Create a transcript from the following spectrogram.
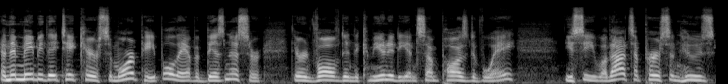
And then maybe they take care of some more people. They have a business or they're involved in the community in some positive way. You see, well, that's a person whose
